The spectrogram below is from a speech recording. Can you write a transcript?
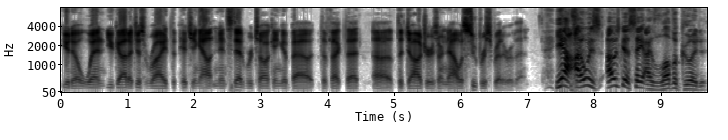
You know, when you got to just ride the pitching out, and instead we're talking about the fact that uh, the Dodgers are now a super spreader event. Yeah, I was I was gonna say I love a good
